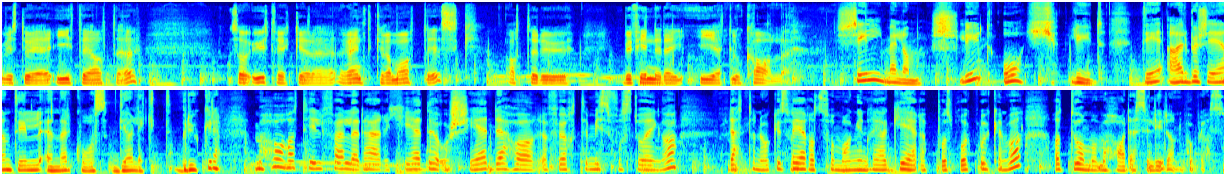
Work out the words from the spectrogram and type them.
Hvis du er i teater, så uttrykker det rent grammatisk at du befinner deg i et lokale. Skill mellom sj-lyd og hj-lyd. Det er beskjeden til NRKs dialektbrukere. Vi har hatt tilfeller der kjede og skjede har ført til misforståinger. Dette er noe som gjør at så mange reagerer på språkbruken vår, at da må vi ha disse lydene på plass.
